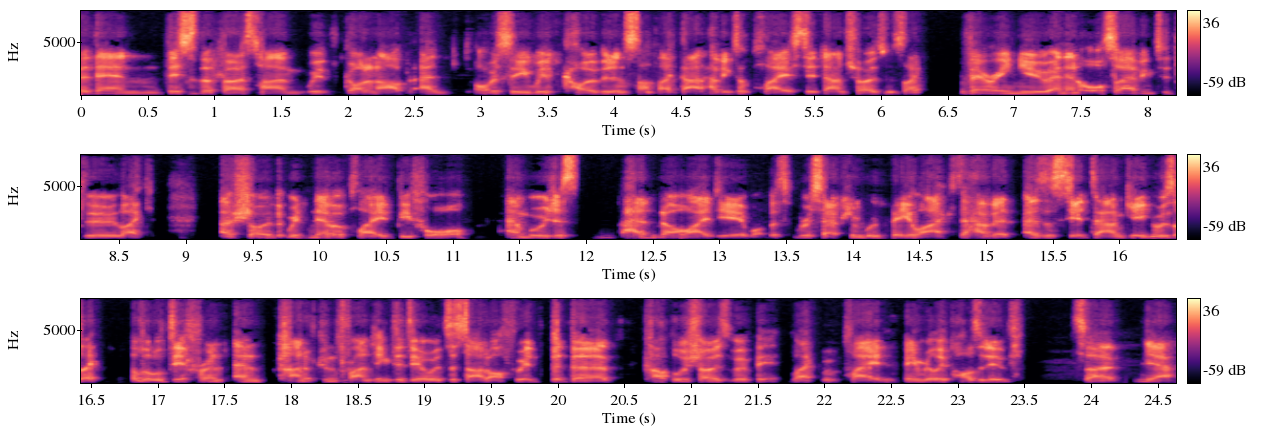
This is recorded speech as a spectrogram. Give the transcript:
But then this is the first time we've gotten up, and obviously with COVID and stuff like that, having to play sit down shows was like very new. And then also having to do like a show that we'd never played before. And we just had no idea what this reception would be like to have it as a sit down gig. It was like a little different and kind of confronting to deal with to start off with. But the couple of shows we've been, like we've played have been really positive. So yeah,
